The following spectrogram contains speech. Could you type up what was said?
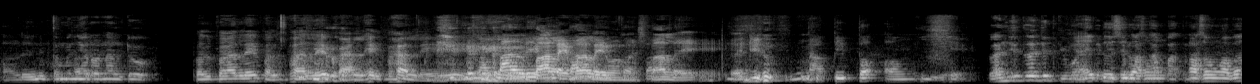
Bale ini temennya. Ronaldo bal bale bal bale bale bale. Bale, Bale, bale, bale, bukan mas, bale. Aduh. tapi bohong. Iya. Lanjut lanjut gimana? Ya itu sih langsung apa langsung apa?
